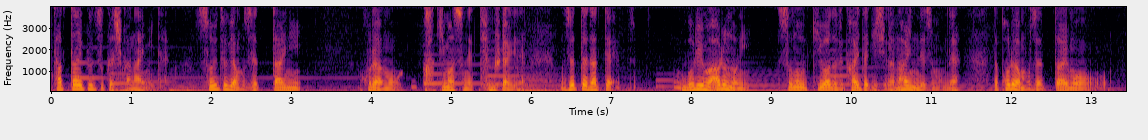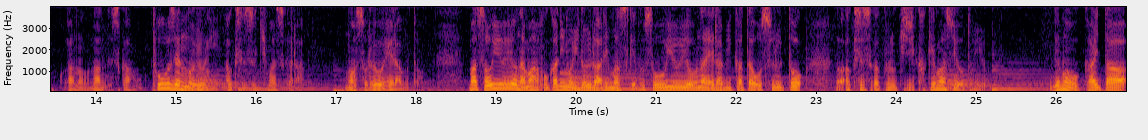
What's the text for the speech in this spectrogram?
たったいくつかしかないみたいな。そういう時はもう絶対にこれはもう書きますねっていうぐらいで。絶対だってボリュームあるのにそのキーワードで書いた記事がないんですもんね。これはもう絶対もうあの何ですか？当然のようにアクセスきますから、まあ、それを選ぶと。まあ、そういうようなまあ他にもいろいろありますけどそういうような選び方をするとアクセスが来る記事書けますよという。でも書いた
